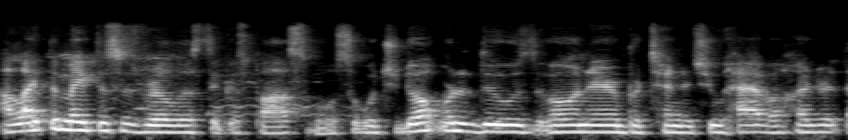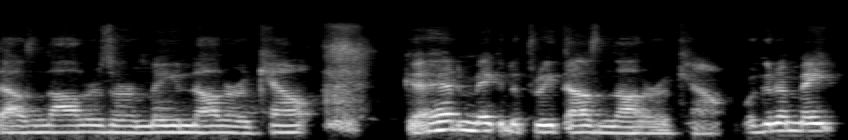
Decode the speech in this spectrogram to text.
I like to make this as realistic as possible. So what you don't want to do is go in there and pretend that you have a hundred thousand dollars or a million dollar account. Go ahead and make it a three thousand dollar account. We're gonna make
